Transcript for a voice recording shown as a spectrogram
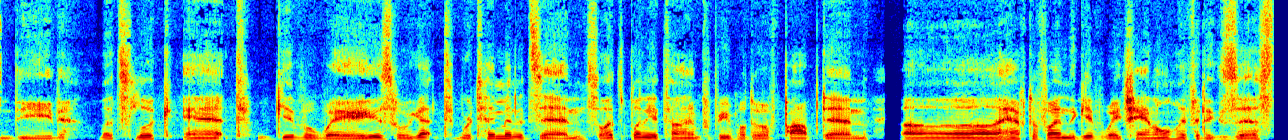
Indeed. Let's look at giveaways. We got we're ten minutes in, so that's plenty of time for people to have popped in. Uh, I have to find the giveaway channel if it exists.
